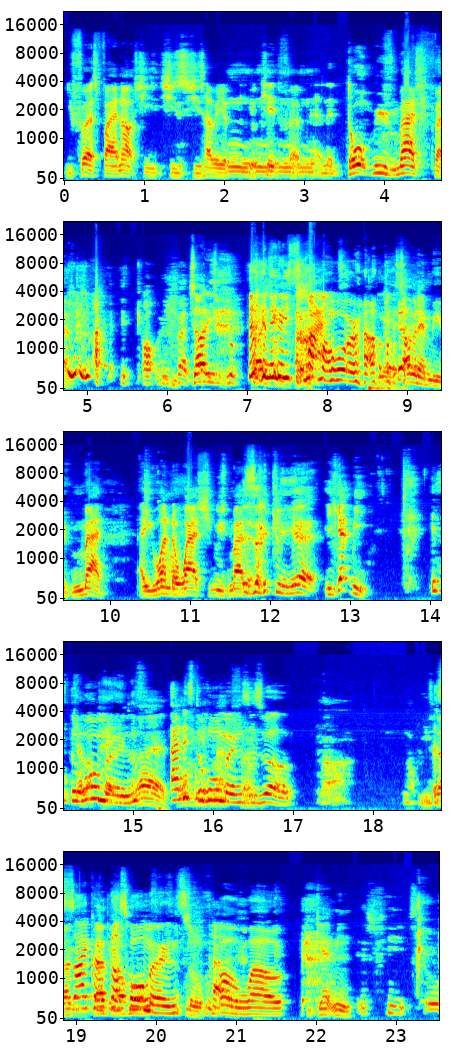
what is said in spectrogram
you first find out she she's she's having your, your kid, fam, Mm. and then don't move mad, fam. Can't move mad. Charlie's and then he slapped my water out. Yeah, some of them move mad, and you wonder why she was mad. Exactly, yeah. You get me? It's the Get my hormones. Word. And it's the Hormone mad, hormones fam. as well. Nah. No. You The dug- psycho dug plus your hole, hormones. So pattern. Oh wow. You get me? His feet still.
